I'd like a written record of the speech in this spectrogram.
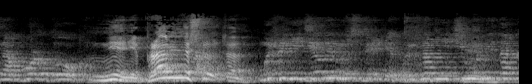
набор догм. не, не, правильно, что это? Мы же не делаем эксперимент, вы же нам ничего не доказываете фактически на...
